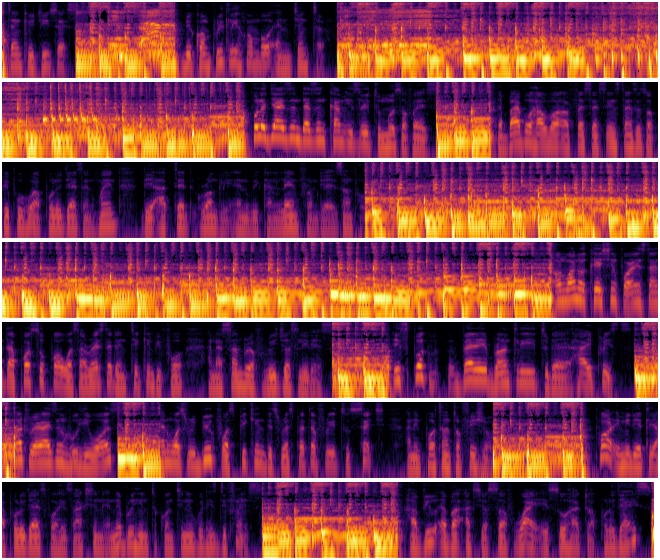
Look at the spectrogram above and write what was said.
Thank you, Jesus. Be completely humble and gentle. Apologizing doesn't come easily to most of us. The Bible, however, offers us instances of people who apologize and when they acted wrongly, and we can learn from their example. On one occasion, for instance, the Apostle Paul was arrested and taken before an assembly of religious leaders. He spoke very bluntly to the high priests, not realizing who he was, and was rebuked for speaking disrespectfully to such an important official. Paul immediately apologized for his action, enabling him to continue with his defense. Have you ever asked yourself why it's so hard to apologize?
